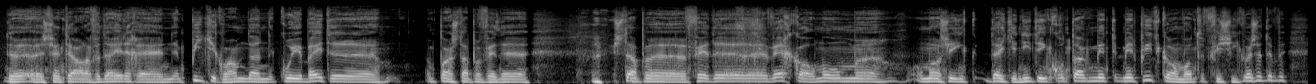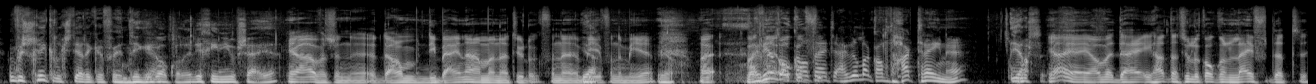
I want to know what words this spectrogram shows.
de centrale verdediger en een Pietje kwam... dan kon je beter een paar stappen verder, stappen verder eh, wegkomen... om, eh, om als in, dat je niet in contact met, met Piet kwam. Want fysiek was het een, een verschrikkelijk sterke vent. Denk ik ook wel. Hè? Die ging niet opzij, hè? Ja, was een, eh, daarom die bijnamen natuurlijk van eh Beer van der Meer. Ja. Maar hij, wilde ook altijd, hij wilde ook altijd hard trainen, hè? Ja. Ja, ja, hij had natuurlijk ook een lijf dat, eh,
